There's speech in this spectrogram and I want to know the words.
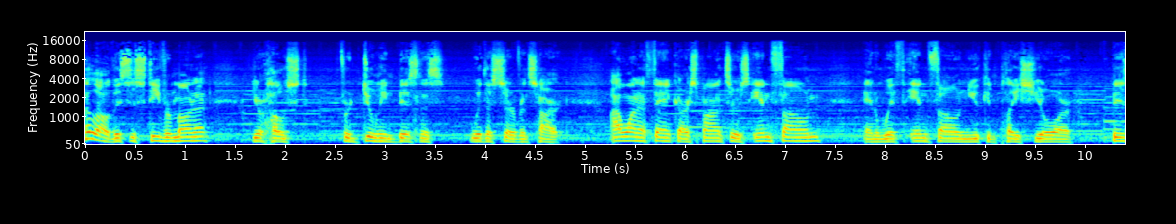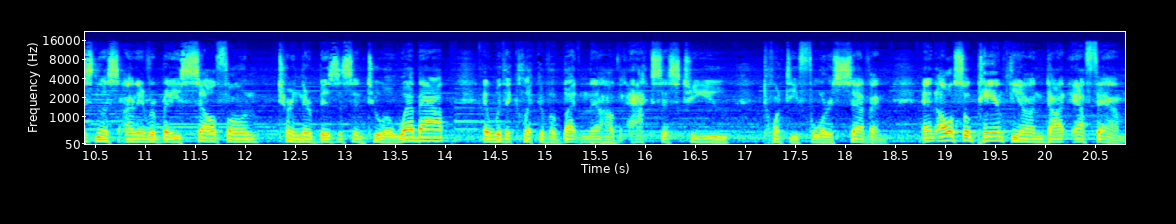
Hello, this is Steve Ramona, your host for Doing Business with a Servant's Heart. I want to thank our sponsors, Infone, and with Infone, you can place your business on everybody's cell phone, turn their business into a web app, and with a click of a button, they'll have access to you 24 7. And also Pantheon.fm.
